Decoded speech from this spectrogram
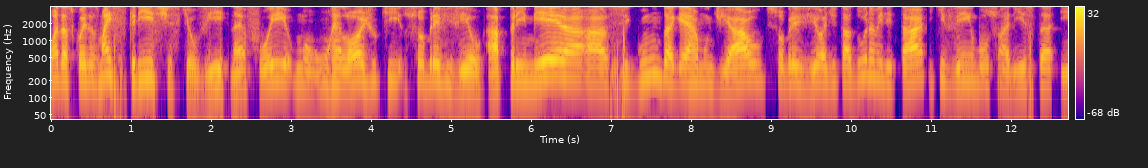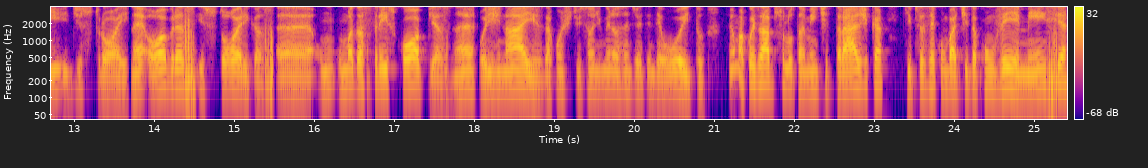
uma das coisas mais tristes que eu vi, né, foi um, um relógio que sobreviveu. À primeira, à segunda guerra mundial, sobreviveu à ditadura militar e que vem um bolsonarista e destrói, né, obras históricas, é, um, uma das três cópias, né, originais da Constituição de 1988, é uma coisa absolutamente trágica que precisa ser combatida com veemência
